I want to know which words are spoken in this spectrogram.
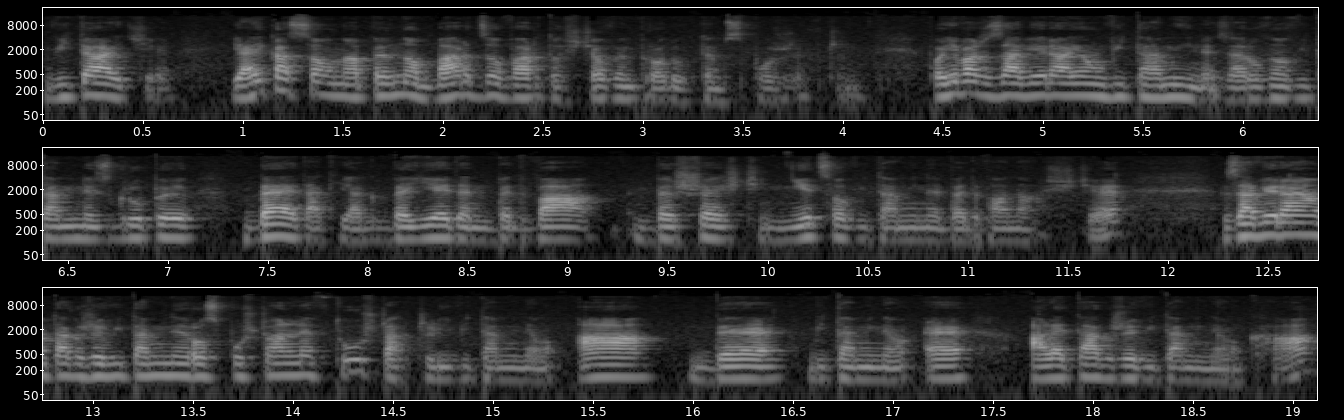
Witajcie. Jajka są na pewno bardzo wartościowym produktem spożywczym, ponieważ zawierają witaminy, zarówno witaminy z grupy B, takie jak B1, B2, B6, nieco witaminy B12. Zawierają także witaminy rozpuszczalne w tłuszczach, czyli witaminę A, D, witaminę E, ale także witaminę K.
